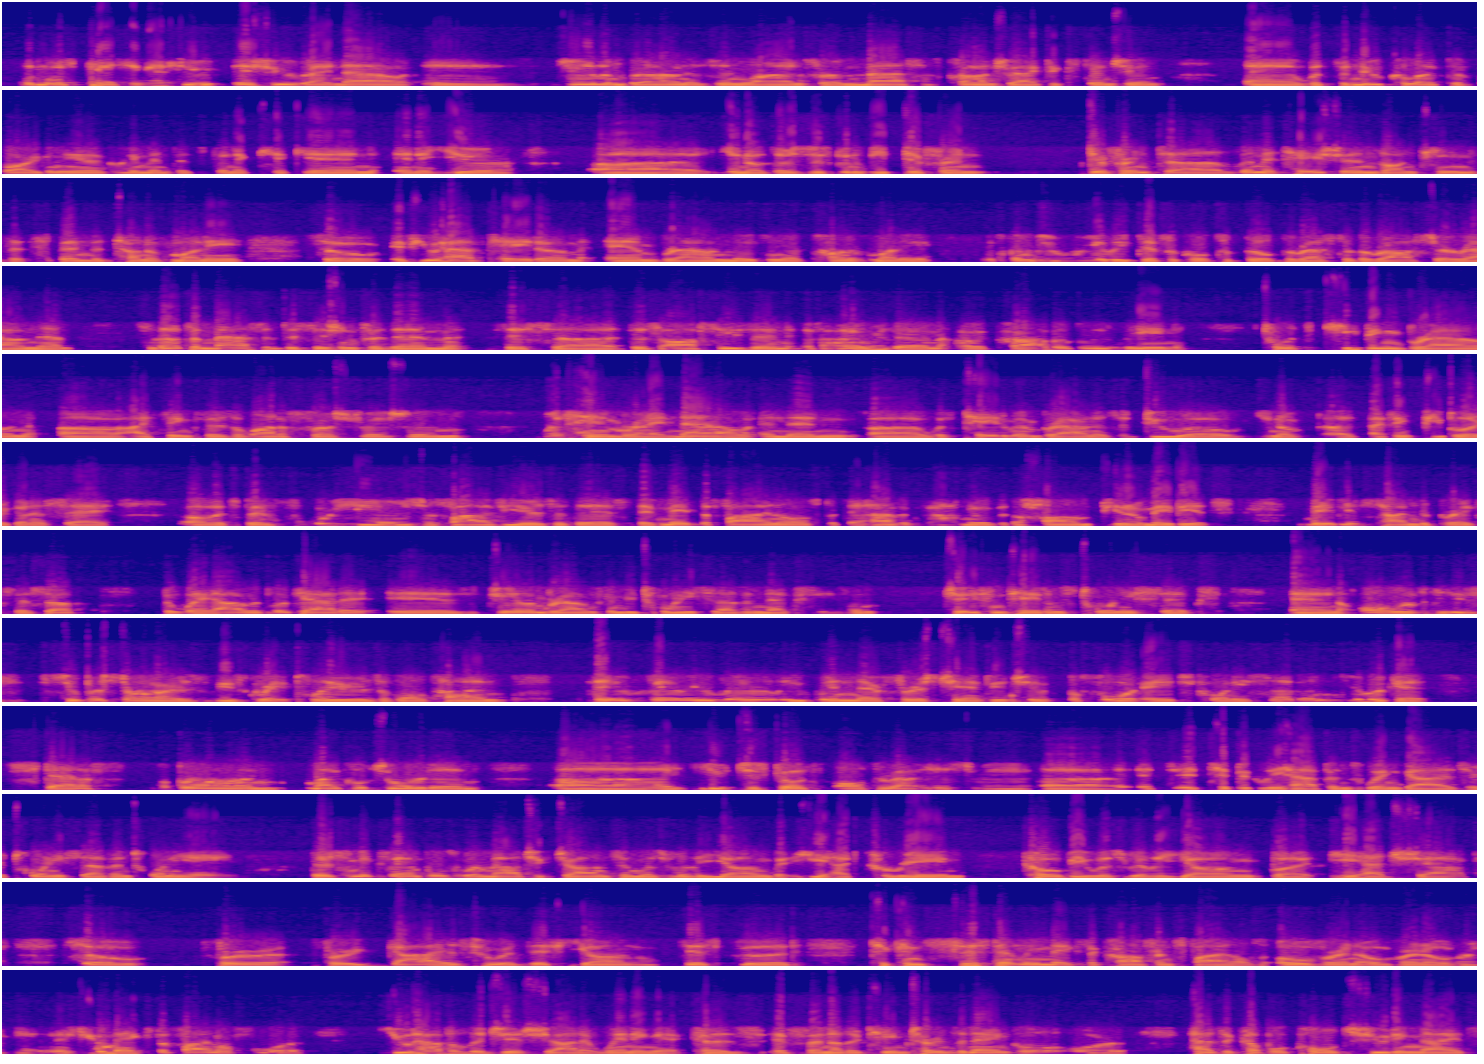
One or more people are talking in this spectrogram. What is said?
the most pressing issue issue right now is Jaylen Brown is in line for a massive contract extension. And with the new collective bargaining agreement that's going to kick in in a year, uh, you know, there's just going to be different different uh, limitations on teams that spend a ton of money. So if you have Tatum and Brown making a ton of money, it's going to be really difficult to build the rest of the roster around them. So that's a massive decision for them this uh, this off season. If I were them, I would probably lean towards keeping Brown. Uh, I think there's a lot of frustration with him right now, and then uh, with Tatum and Brown as a duo, you know, I, I think people are going to say, "Oh, it's been four years or five years of this. They've made the finals, but they haven't gotten over the hump. You know, maybe it's maybe it's time to break this up." The way I would look at it is Jaylen Brown's going to be 27 next season. Jayson Tatum's 26, and all of these superstars, these great players of all time, they very rarely win their first championship before age 27. You look at Steph, LeBron, Michael Jordan. Uh, you just go all throughout history. Uh, it, it typically happens when guys are 27, 28. There's some examples where Magic Johnson was really young, but he had Kareem. Kobe was really young, but he had Shaq. So for for guys who are this young, this good, to consistently make the conference finals over and over and over again. And if you make the Final Four, you have a legit shot at winning it. Because if another team turns an ankle or has a couple cold shooting nights,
